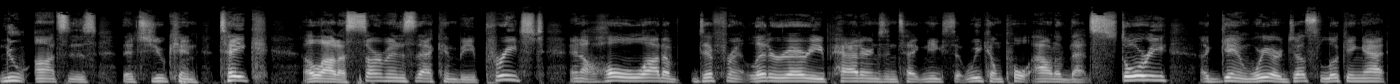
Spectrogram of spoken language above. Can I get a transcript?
nuances that you can take, a lot of sermons that can be preached, and a whole lot of different literary patterns and techniques that we can pull out of that story. Again, we are just looking at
